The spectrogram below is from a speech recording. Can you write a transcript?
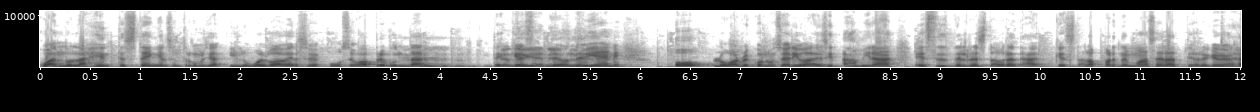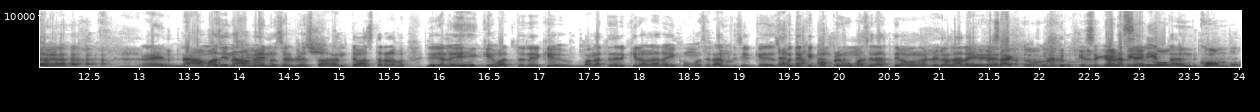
cuando la gente esté en el centro comercial y lo vuelva a ver, se- o se va a preguntar de, qué es- de dónde viene, o lo va a reconocer y va a decir, ah, mira, este es del restaurante, ah, que está a la parte de Maserati, ahora que me acuerdo. Eh, nada más y nada menos, el restaurante va a estar a la Yo ya le dije que va a tener que, van a tener que ir a hablar ahí con Maserati, decir que después de que compren un Maserati van a regalar ahí una- Exacto. Ese una gas viene con un combo.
